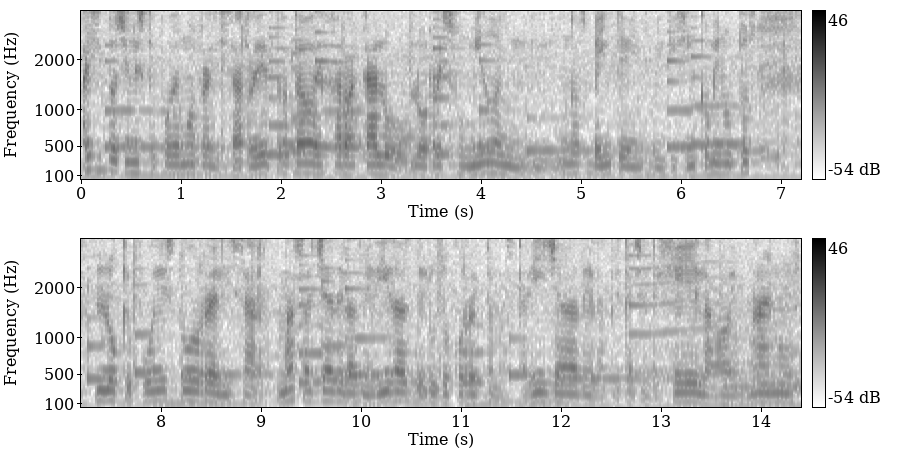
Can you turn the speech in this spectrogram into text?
hay situaciones que podemos realizar. He tratado de dejar acá lo, resumido en, unos 20, 25 minutos lo que puedes tú realizar más allá de las medidas del uso correcto de mascarilla, de la aplicación de gel, lavado de manos,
